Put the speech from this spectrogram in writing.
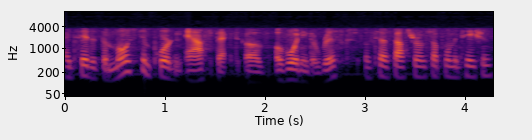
I'd say that the most important aspect of avoiding the risks of testosterone supplementation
